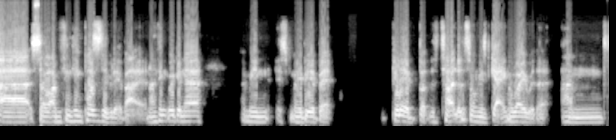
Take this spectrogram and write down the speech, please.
Uh, so I'm thinking positively about it, and I think we're gonna. I mean, it's maybe a bit glib, but the title of the song is "Getting Away with It," and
